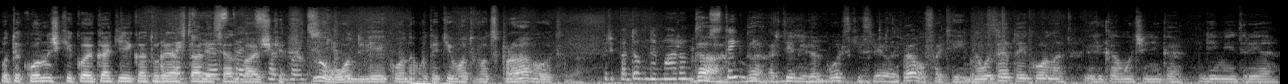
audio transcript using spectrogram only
Вот иконочки кое-какие, которые А остались, какие от остались батюшки. от батюшки? Ну вот две иконы, вот эти вот, вот справа вот. Преподобный Марон Да, Пустынник. да, Артемий Веркольский слева, справа Фатей. Ну вот эта икона великомученика Дмитрия.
